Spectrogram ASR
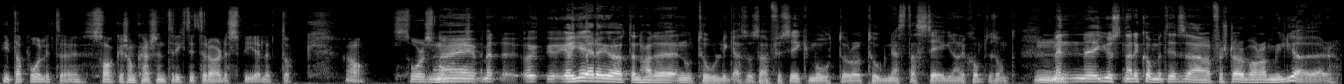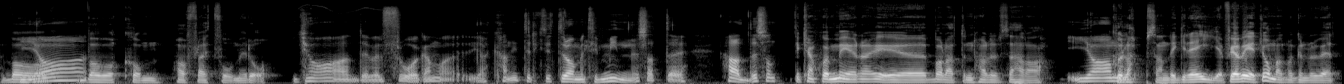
hitta på lite saker som kanske inte riktigt rörde spelet och ja, source. Nej, men eh, jag ger dig ju att den hade en otrolig alltså, så här, fysikmotor och tog nästa steg när det kom till sånt. Mm. Men eh, just när det kommer till så här förstörbara miljöer, vad, Ja. vad kom Half-Life 2 med då? Ja, det är väl frågan. Jag kan inte riktigt dra mig till minnes att det hade sånt. Det kanske mera är bara att den hade så här Ja, men, kollapsande grejer. För jag vet ju om att man kunde, du vet,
